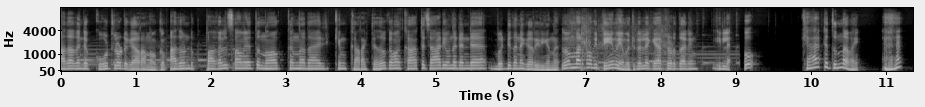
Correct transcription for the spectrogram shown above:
അത് അതിന്റെ കൂട്ടിലോട്ട് കയറാൻ നോക്കും. അതുകൊണ്ട് പകൽ സമയത്ത് നോക്കുന്നതായിരിക്കും കറക്റ്റ് അതൊക്കെ അവൻ കാറ്റ് ചാടി വന്നിട്ട് എന്റെ ബെഡിൽ തന്നെ കയറിയിരിക്കുന്നത് ഇവന്മാർക്ക് നമുക്ക് ടീം ചെയ്യാൻ പറ്റില്ല അല്ലേ? ക്യാരറ്റ് കൊടുത്താലും? ഇല്ല. ഓ ക്യാരറ്റ് തിന്നവൻ. ഏഹ്?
